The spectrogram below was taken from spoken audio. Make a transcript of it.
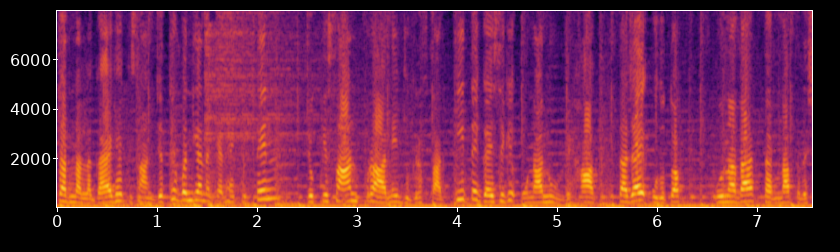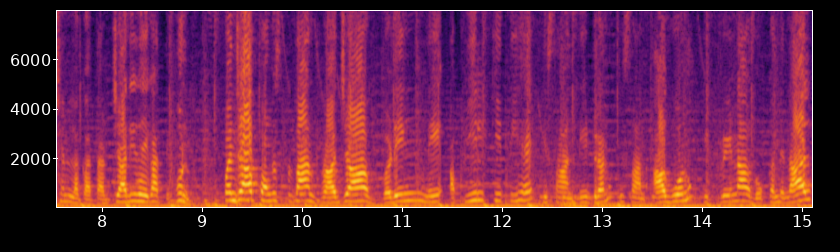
ਧਰਨਾ ਲਗਾਇਆ ਗਿਆ, ਕਿਸਾਨ ਜਥੇਬੰਦੀਆਂ ਦਾ ਕਹਿਣਾ ਹੈ ਕਿ ਤਿੰਨ ਜੋ ਕਿਸਾਨ ਭਰਾ ਨੇ ਜੋ ਗ੍ਰਿਫਤਾਰ ਕੀਤੇ ਗਏ ਸੀਗੇ, ਉਹਨਾਂ ਨੂੰ ਰਿਹਾ ਕੀਤਾ ਜਾਏ। ਉਦੋਂ ਤੱਕ ਉਹਨਾਂ ਦਾ ਧਰਨਾ ਪ੍ਰਦਰਸ਼ਨ ਲਗਾਤਾਰ ਜਾਰੀ ਰਹੇਗਾ ਤੇ ਹੁਣ ਪੰਜਾਬ ਕਾਂਗਰਸ ਪ੍ਰਧਾਨ ਰਾਜਾ ਵੜਿੰਗ ਨੇ ਅਪੀਲ ਕੀਤੀ ਹੈ ਕਿਸਾਨ ਲੀਡਰਾਂ ਨੂੰ, ਕਿਸਾਨ ਆਗੂਆਂ ਨੂੰ ਕਿ ਟ੍ਰੇਨਾਂ ਰੋਕਣ ਦੇ ਨਾਲ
